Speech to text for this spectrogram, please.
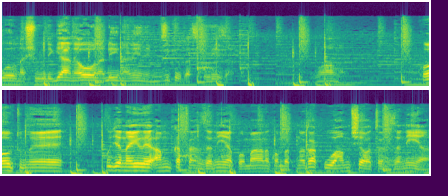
huwe una shughuli gani au una dini na nini mziki utasikiliza. Unaona? Kwa hiyo tumekuja na ile amka tanzania kwa maana kwamba tunataka kuwaamsha watanzania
